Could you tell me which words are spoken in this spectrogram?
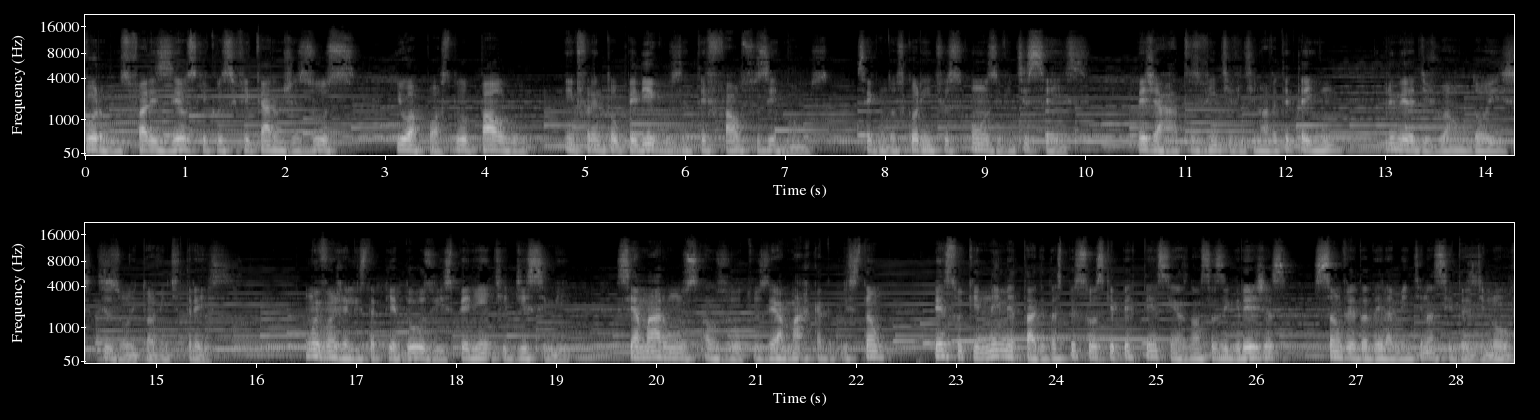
Foram os fariseus que crucificaram Jesus e o apóstolo Paulo enfrentou perigos entre falsos irmãos, segundo os Coríntios 11, 26. Veja Atos 20, 29 a 31, 1 de João 2, 18 a 23. Um evangelista piedoso e experiente disse-me: Se amar uns aos outros é a marca do cristão, penso que nem metade das pessoas que pertencem às nossas igrejas são verdadeiramente nascidas de novo.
